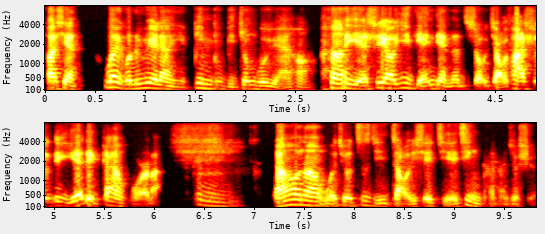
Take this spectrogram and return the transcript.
发现。外国的月亮也并不比中国圆哈，也是要一点点的手脚踏实地，也得干活的。嗯，然后呢，我就自己找一些捷径，可能就是，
